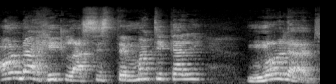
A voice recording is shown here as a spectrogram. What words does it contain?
under Hitler systematically murdered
